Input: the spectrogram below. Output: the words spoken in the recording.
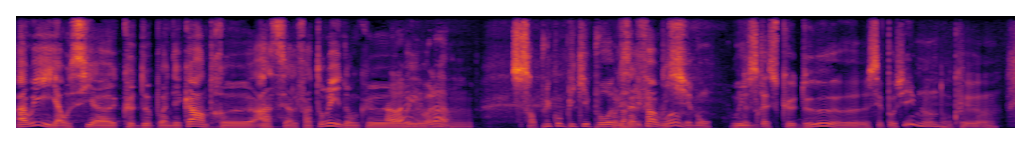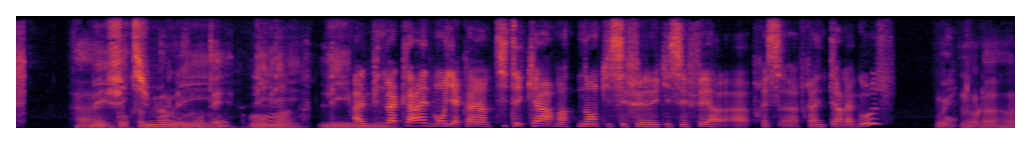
Ah oui, il y a aussi euh, que deux points d'écart entre euh, As et AlphaTauri, donc. euh, Ah oui, euh, voilà. Ce sera plus compliqué pour eux Pour les points, oui. mais bon, Oui. ne serait-ce que deux, euh, c'est possible. hein, donc, Mais effectivement, peu les, les, Bon, les, les- Alpine McLaren, bon, il y a quand même un petit écart maintenant qui s'est fait, qui s'est fait après, après Interlagos. Oui, Bon. non, là, euh,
